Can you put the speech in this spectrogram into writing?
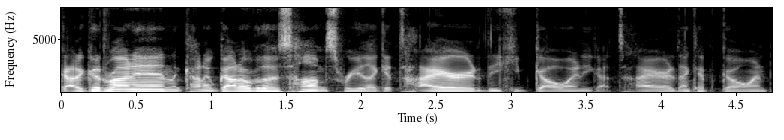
got a good run in, kind of got over those humps where you like get tired, then you keep going, you got tired, then I kept going,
